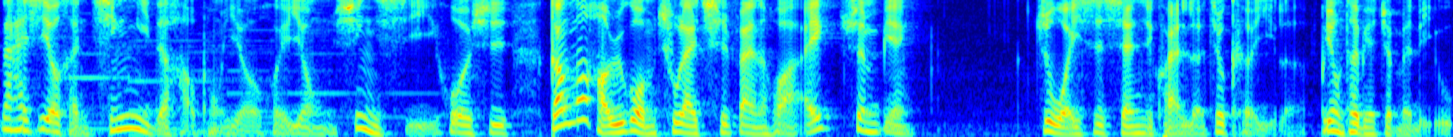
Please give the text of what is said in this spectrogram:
那还是有很亲密的好朋友会用讯息，或是刚刚好，如果我们出来吃饭的话，哎，顺便祝我一次生日快乐就可以了，不用特别准备礼物。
